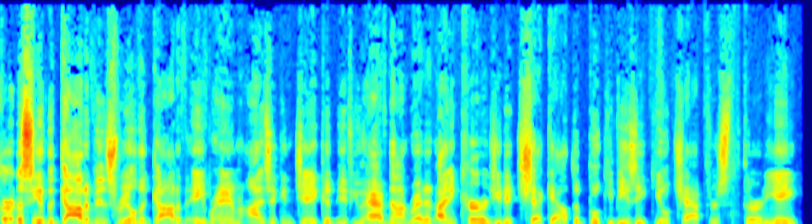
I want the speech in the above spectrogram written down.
courtesy of the God of Israel, the God of Abraham, Isaac, and Jacob. If you have not read it, I encourage you to check out the book of Ezekiel, chapters 38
